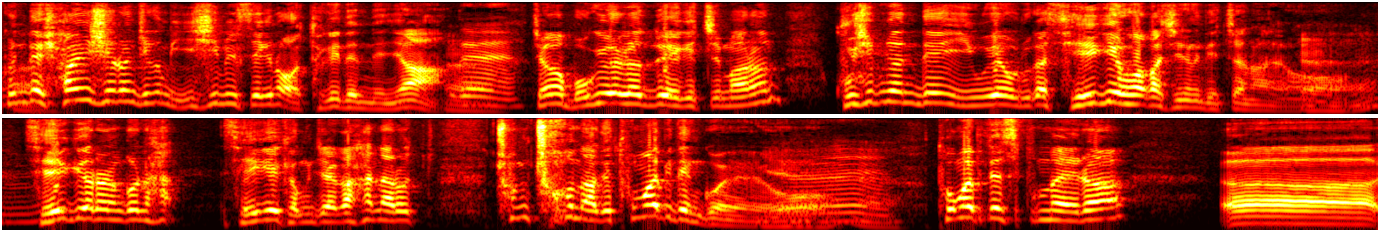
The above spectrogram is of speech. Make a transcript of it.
근데 현실은 지금 21세기는 어떻게 됐느냐? 네. 제가 목요일에도 얘기했지만은 90년대 이후에 우리가 세계화가 진행됐잖아요. 예. 세계화라는 건 하- 세계 경제가 하나로 촘촘하게 통합이 된 거예요. 예. 통합이 됐을 뿐만 아니라 어,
